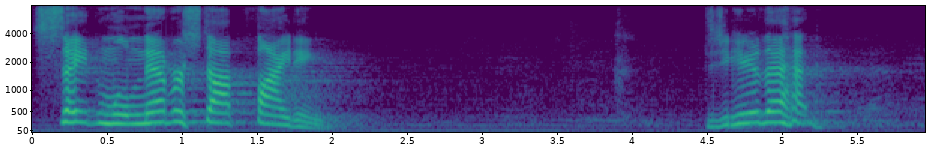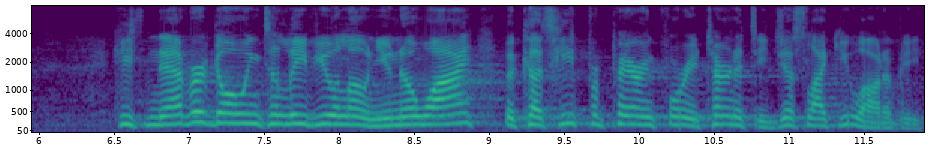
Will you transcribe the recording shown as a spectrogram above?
Satan will never stop fighting. Did you hear that? He's never going to leave you alone. You know why? Because he's preparing for eternity just like you ought to be.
